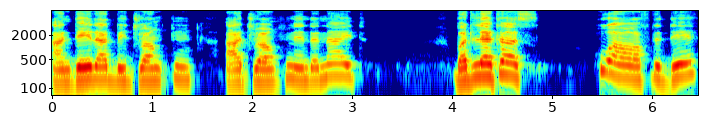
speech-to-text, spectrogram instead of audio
and they that be drunken are drunken in the night. But let us, who are of the day,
